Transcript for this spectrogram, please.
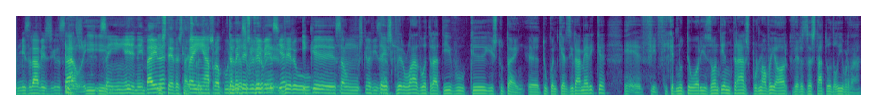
miseráveis, desgraçados, Não, e- sem eira nem beira, é que vêm à procura Também da tens que ver- sobrevivência ver o- e que são escravizados. Tens que ver o lado atrativo que isto tem. Eh, tu, quando queres ir à América, fi- fica no teu horizonte entrares por Nova Iorque, veres a Estátua da Liberdade.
